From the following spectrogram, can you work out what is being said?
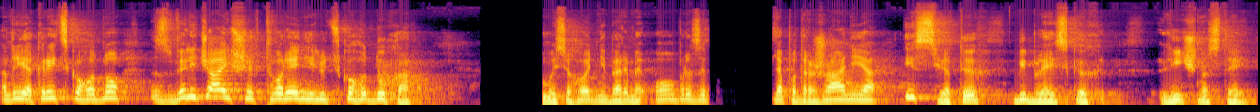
Андрія Крицького одно з величайших творень людського духа. Ми сьогодні беремо образи для подражання із святих біблейських лічностей.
